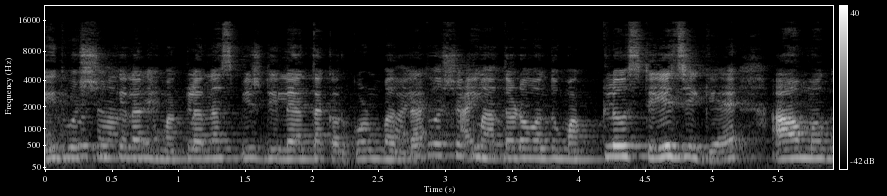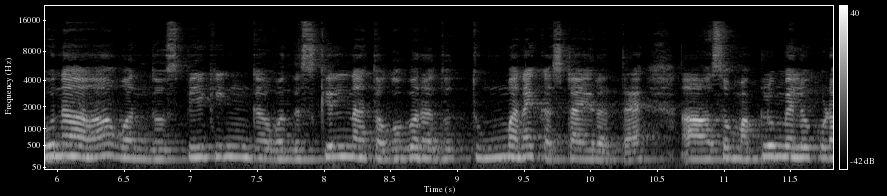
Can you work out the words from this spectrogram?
ಐದು ವರ್ಷಕ್ಕೆಲ್ಲ ನಿಮ್ ಮಕ್ಕಳನ್ನ ಸ್ಪೀಚ್ ಡಿಲೇ ಅಂತ ಕರ್ಕೊಂಡ್ ಬಂದ್ರೆ ವರ್ಷಕ್ಕೆ ಮಾತಾಡೋ ಒಂದು ಮಕ್ಕಳು ಸ್ಟೇಜಿಗೆ ಆ ಮಗುನ ಒಂದು ಸ್ಪೀಕಿಂಗ್ ಒಂದು ಸ್ಕಿಲ್ನ ತಗೋಬರೋದು ತುಂಬಾನೇ ಕಷ್ಟ ಇರುತ್ತೆ. ಸೊ ಮಕ್ಳ ಮೇಲೂ ಕೂಡ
